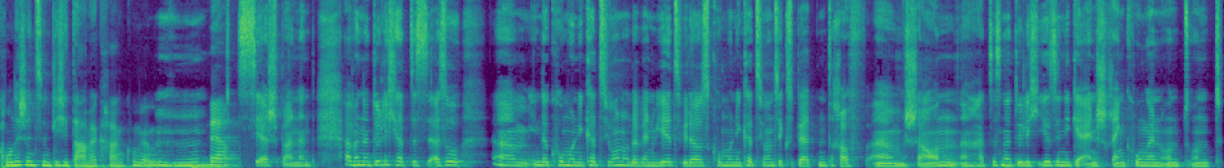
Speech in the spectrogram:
chronisch entzündliche Darmerkrankungen. Mhm. Ja. Sehr spannend. Aber natürlich hat das also ähm, in der Kommunikation oder wenn wir jetzt wieder als Kommunikationsexperten drauf ähm, schauen, hat das natürlich irrsinnige Einschränkungen und und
